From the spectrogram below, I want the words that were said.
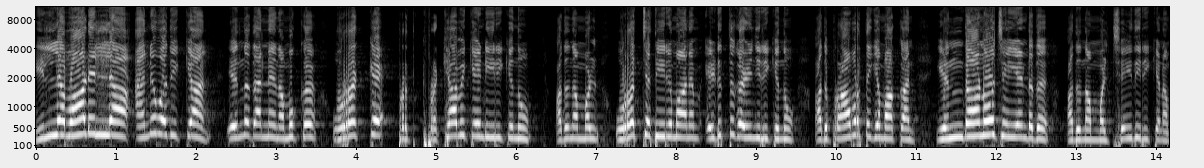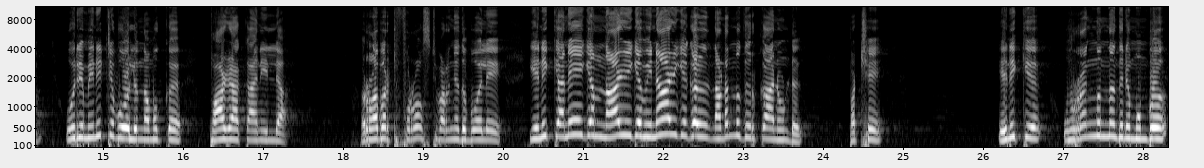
ഇല്ല പാടില്ല അനുവദിക്കാൻ എന്ന് തന്നെ നമുക്ക് ഉറക്കെ പ്രഖ്യാപിക്കേണ്ടിയിരിക്കുന്നു. അത് നമ്മൾ ഉറച്ച തീരുമാനം എടുത്തു കഴിഞ്ഞിരിക്കുന്നു. അത് പ്രാവർത്തികമാക്കാൻ എന്താണോ ചെയ്യേണ്ടത് അത് നമ്മൾ ചെയ്തിരിക്കണം. ഒരു മിനിറ്റ് പോലും നമുക്ക് പാഴാക്കാനില്ല. റോബർട്ട് ഫ്രോസ്റ്റ് പറഞ്ഞതുപോലെ എനിക്ക് അനേകം നാഴിക വിനാഴികകൾ നടന്നു തീർക്കാനുണ്ട്. പക്ഷേ എനിക്ക് ഉറങ്ങുന്നതിന് മുമ്പ്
